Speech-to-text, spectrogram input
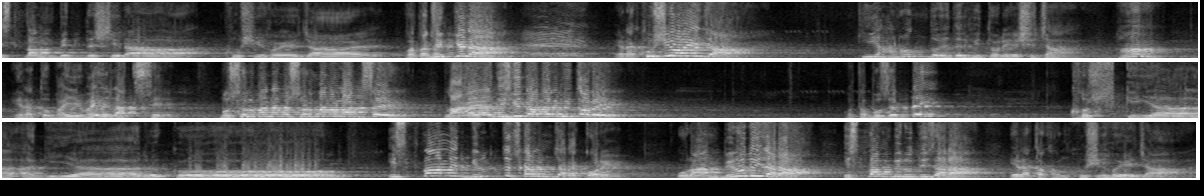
ইসলাম বিদ্বেষীরা খুশি হয়ে যায়। কথা ঠিক কিনা? এরা খুশি হয়ে যায়। কি আনন্দ এদের ভিতরে এসে যায়। হ্যাঁ এরা তো ভাইয়ে ভাইয়ে লাগছে। মুসলমানে মুসলমানে লাগছে। লাগাইয়া দিছি তাদের ভিতরে। কথা বুঝেন নাই? খসকিয়া আগিয়ার কো ইসলামের বিরুদ্ধাচরণ যারা করে, কোরআন বিরোধী যারা, ইসলাম বিরোধী যারা, এরা তখন খুশি হয়ে যায়।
